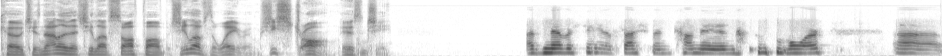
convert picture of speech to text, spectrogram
coach, is not only that she loves softball, but she loves the weight room. She's strong, isn't she? I've never seen a freshman come in more uh,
